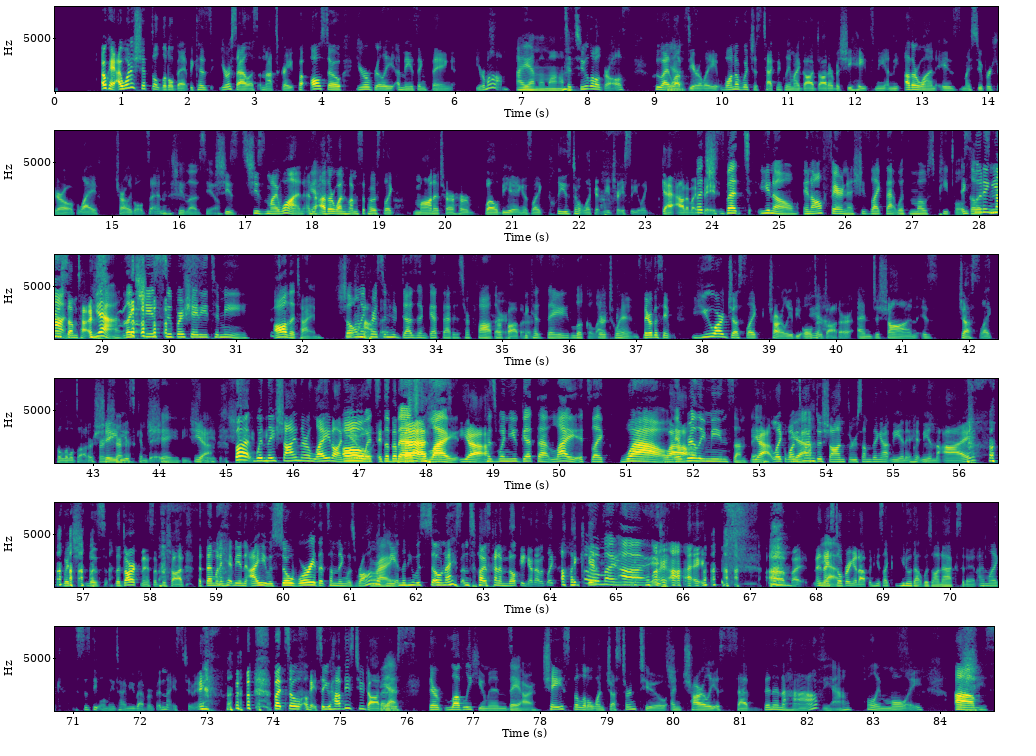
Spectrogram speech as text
Okay, I want to shift a little bit because you're a stylist and that's great, but also you're a really amazing thing. You're a mom I am a mom. to two little girls who I love dearly. One of which is technically my goddaughter, but she hates me, and the other one is my superhero of life, Charlie Goldson. She loves you. She's she's my one, and the other one who I'm supposed to like monitor her well being is like, please don't look at me, Tracy. Like, get out of my but, face. sh- but you know, in all fairness, she's like that with most people, Including so it's you not, sometimes. Yeah, like she's super shady to me all the time. She'll the only come out of person who doesn't get that is her father. Her father. because they look alike. They're twins. They're the same. You are just like Charlie, the older Yeah. daughter, and Deshawn is just like the little daughter, For shady sure. as can be. Shady, shady. Yeah. But when they shine their light on Oh, you, it's the best light. Yeah. Because when you get that light, it's like, wow, Wow. it really means something. Yeah, like one Yeah. time Deshaun threw something at me and it hit me in the eye, which was the darkness of Deshaun. But then when it hit me in the eye, he was so worried that something was wrong with me, and then he was so nice, and so I was kind of milking it. I was like, "Oh, I can't my see eye." my eye." uh, but and I still bring it up, and he's like, "You know, that was on accident." I'm like, "This is the only time you've ever been nice to me." but so okay, so you have these two daughters. Yes, They're lovely humans. they are. Chase, the little one, just turned two, and Charlie is seven and a half. Yeah. Holy moly. Um, Jeez.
